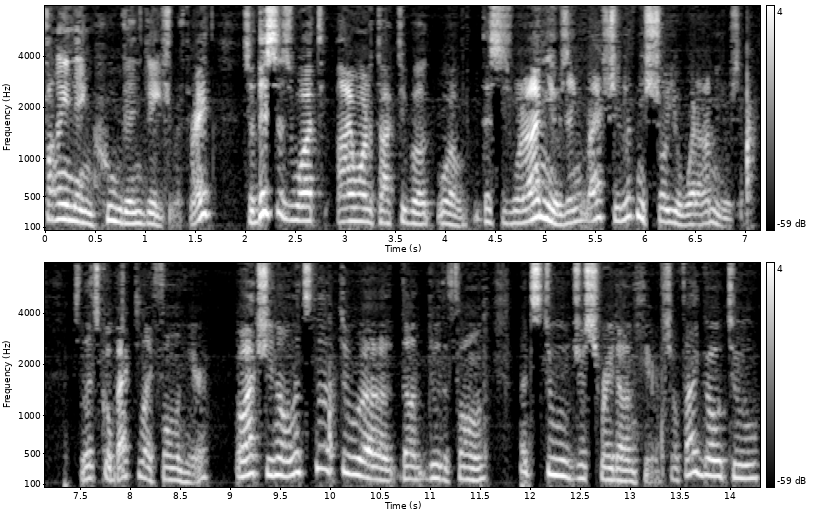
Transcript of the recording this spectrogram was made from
finding who to engage with right? So this is what I want to talk to you about. Well this is what I'm using. Actually let me show you what I'm using. So let's go back to my phone here. Oh actually no let's not do uh don't do the phone. Let's do just right on here. So if I go to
